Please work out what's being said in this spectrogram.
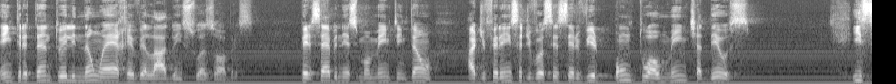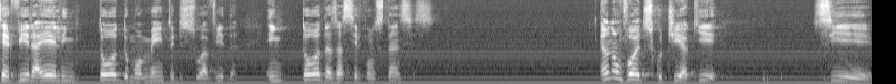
entretanto, ele não é revelado em suas obras. Percebe nesse momento, então, a diferença de você servir pontualmente a Deus e servir a Ele em todo momento de sua vida, em todas as circunstâncias? Eu não vou discutir aqui se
